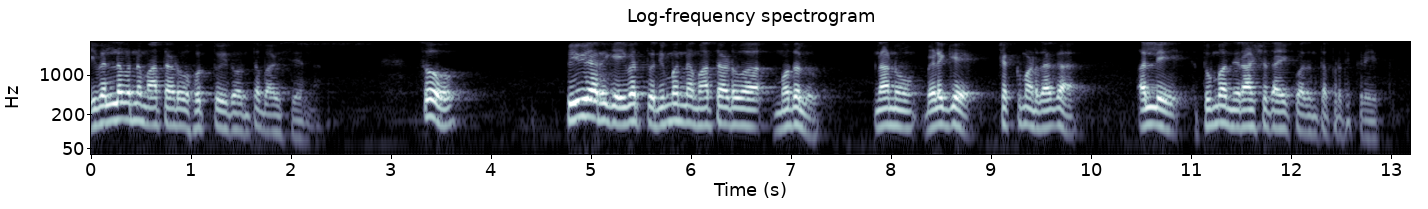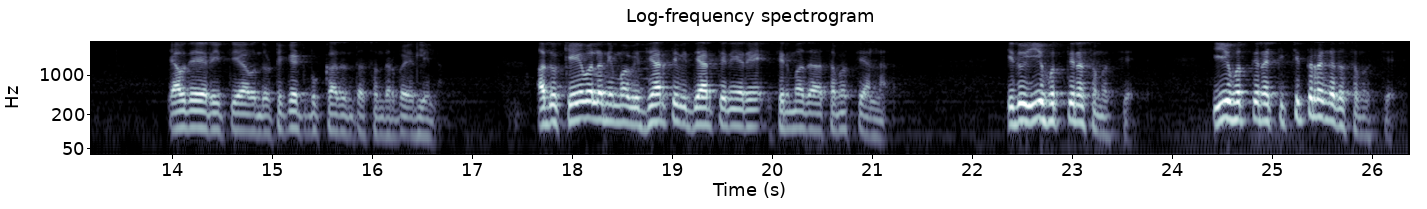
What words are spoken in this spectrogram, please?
ಇವೆಲ್ಲವನ್ನು ಮಾತಾಡುವ ಹೊತ್ತು ಇದು ಅಂತ ಭಾವಿಸಿದೆ ನಾನು ಸೊ ಪಿ ವಿ ಆರಿಗೆ ಇವತ್ತು ನಿಮ್ಮನ್ನು ಮಾತಾಡುವ ಮೊದಲು ನಾನು ಬೆಳಗ್ಗೆ ಚೆಕ್ ಮಾಡಿದಾಗ ಅಲ್ಲಿ ತುಂಬ ನಿರಾಶಾದಾಯಕವಾದಂಥ ಪ್ರತಿಕ್ರಿಯೆ ಇತ್ತು. ಯಾವುದೇ ರೀತಿಯ ಒಂದು ಟಿಕೆಟ್ ಬುಕ್ ಆದಂಥ ಸಂದರ್ಭ ಇರಲಿಲ್ಲ. ಅದು ಕೇವಲ ನಿಮ್ಮ ವಿದ್ಯಾರ್ಥಿ ವಿದ್ಯಾರ್ಥಿನಿಯರೇ ಸಿನಿಮಾದ ಸಮಸ್ಯೆ ಅಲ್ಲ. ಇದು ಈ ಹೊತ್ತಿನ ಸಮಸ್ಯೆ. ಈ ಹೊತ್ತಿನ ಚಿತ್ರರಂಗದ ಸಮಸ್ಯೆ.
